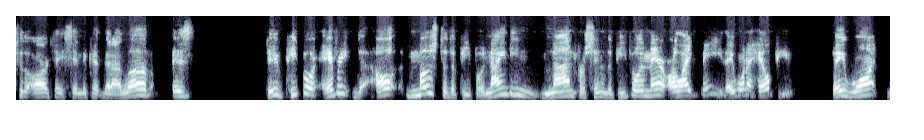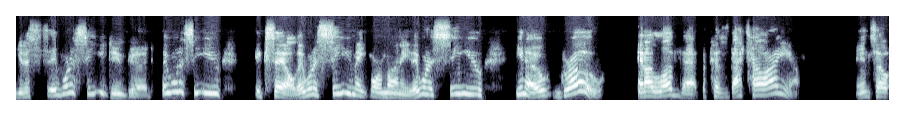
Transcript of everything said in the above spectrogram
to the Arete syndicate that i love is dude people are every all most of the people 99% of the people in there are like me. They want to help you. They want you to they want to see you do good. They want to see you excel. They want to see you make more money. They want to see you you know grow. And i love that because that's how i am And so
